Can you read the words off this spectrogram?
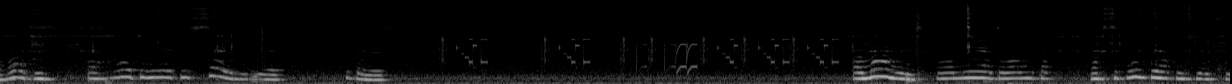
Aha, czyli... Aha, to był jakiś save w ogóle. Co to jest? A mamut! O nie, to mamuta. Ja chcę pompę jakąś lepszą.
